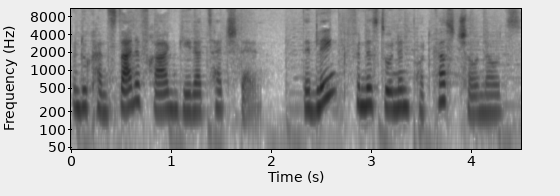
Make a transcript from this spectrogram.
und du kannst deine Fragen jederzeit stellen. Den Link findest du in den Podcast Show Notes.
